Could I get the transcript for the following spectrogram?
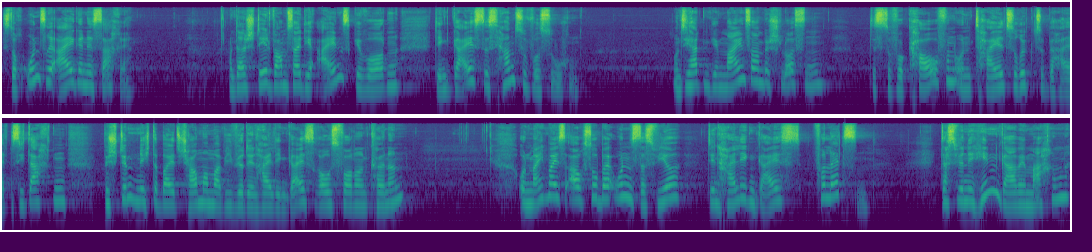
ist doch unsere eigene Sache. Und da steht, warum seid ihr eins geworden, den Geist des Herrn zu versuchen? Und sie hatten gemeinsam beschlossen, das zu verkaufen und einen Teil zurückzubehalten. Sie dachten, bestimmt nicht dabei, jetzt schauen wir mal, wie wir den Heiligen Geist herausfordern können. Und manchmal ist es auch so bei uns, dass wir den Heiligen Geist verletzen. Dass wir eine Hingabe machen,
